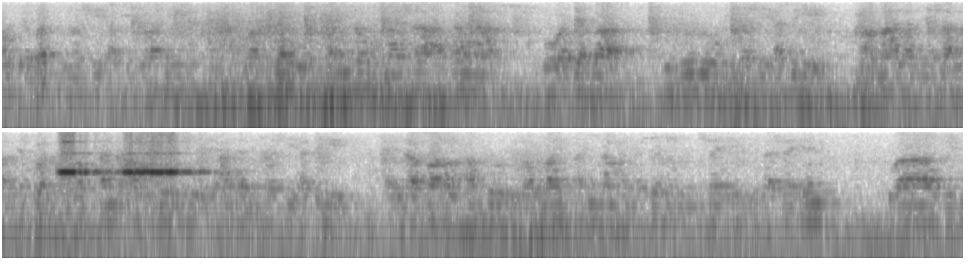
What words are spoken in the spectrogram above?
أوجبت مشيئة الله وحده فإنه ما شاء كان ووجب وجوده بمشيئته وما لم يشاء لم يكن وامتنع وجوده لعدم مشيئته فإذا صار العبد إلى الله فإنما يفر من شيء إلى شيء واجد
